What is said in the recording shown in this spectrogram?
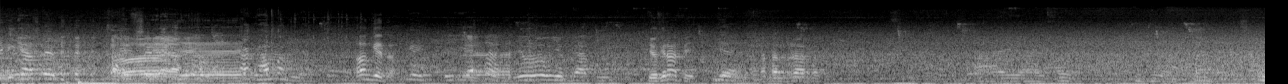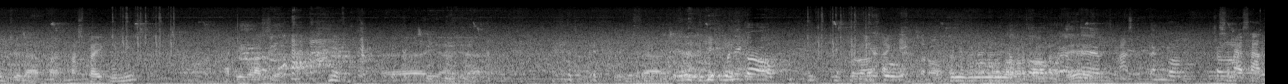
ini gampang gampang ya Oh gitu. biografi Geografi. iya Angkatan berapa? 78. Mas Baikuni? Adik kelas ya? Eh, iya, iya. Ini kok. SMA 1.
